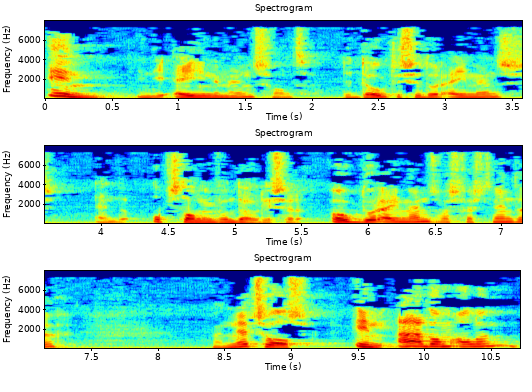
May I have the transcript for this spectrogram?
in, in die ene mens, want de dood is er door één mens en de opstanding van dood is er ook door één mens, was vers 20. Maar net zoals in Adam allen,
